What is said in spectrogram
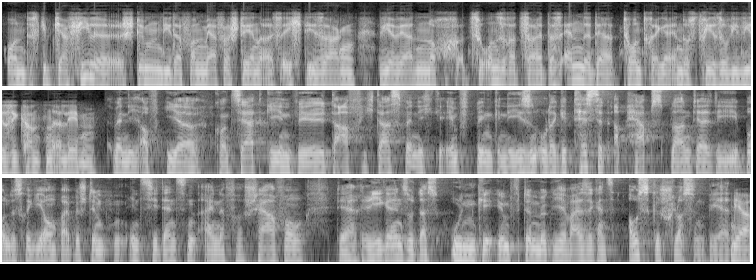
Und es gibt ja viele Stimmen, die davon mehr verstehen als ich, die sagen, wir werden noch zu unserer Zeit das Ende der Tonträgerindustrie, so wie wir sie kannten, erleben. Wenn ich auf Ihr Konzert gehen will, darf ich das, wenn ich geimpft bin, genesen oder getestet? Ab Herbst plant ja die Bundesregierung bei bestimmten Inzidenzen eine Verschärfung der Regeln, sodass ungeimpfte möglicherweise ganz ausgeschlossen werden. Ja.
